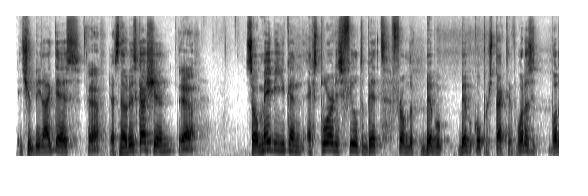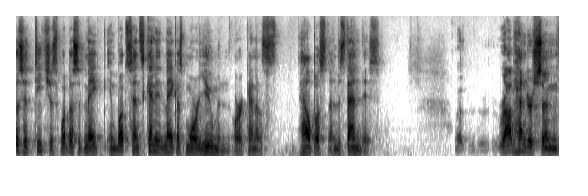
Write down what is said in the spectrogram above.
it should be like this. Yeah. There's no discussion. Yeah. So maybe you can explore this field a bit from the biblical perspective. What does it What does it teach us? What does it make? In what sense can it make us more human, or can it help us understand this? Rob Henderson,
